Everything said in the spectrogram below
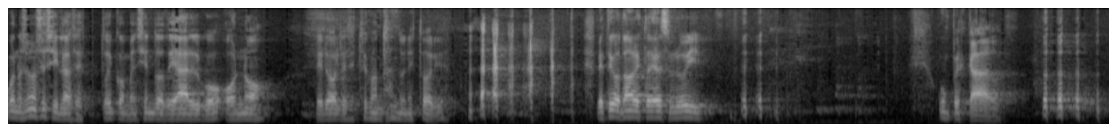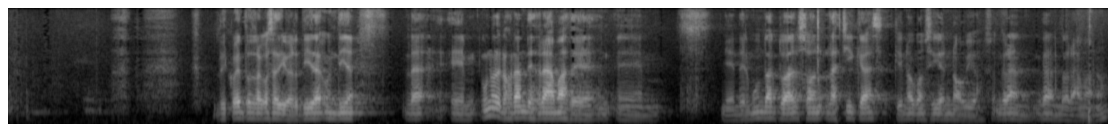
Bueno, yo no sé si las estoy convenciendo de algo o no, pero les estoy contando una historia. les estoy contando la historia del surubí. Un pescado. les cuento otra cosa divertida. Un día, em, uno de los grandes dramas em, del mundo actual son las chicas que no consiguen novio. Es un gran, gran drama, ¿no?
